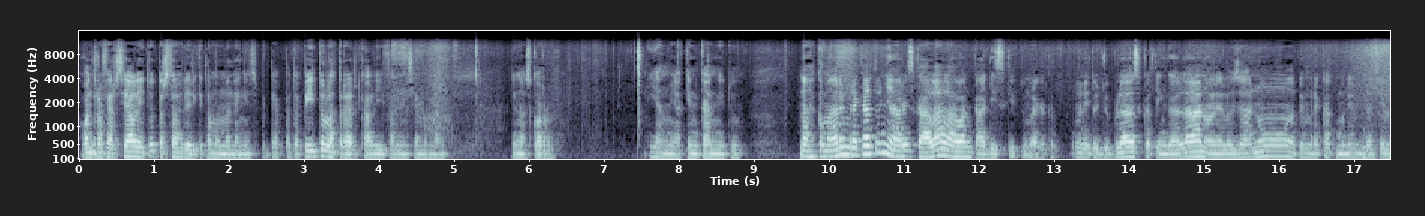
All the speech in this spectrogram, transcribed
kontroversial itu terserah dari kita memandangnya seperti apa. Tapi itulah terakhir kali Valencia menang dengan skor yang meyakinkan itu Nah kemarin mereka tuh nyaris kalah lawan Kadis gitu. Mereka ke menit 17 ketinggalan oleh Lozano Tapi mereka kemudian berhasil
